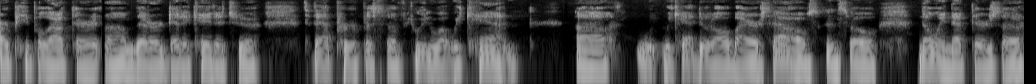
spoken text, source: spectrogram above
are people out there um, that are dedicated to to that purpose of doing what we can uh, we can't do it all by ourselves. And so, knowing that there's uh,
